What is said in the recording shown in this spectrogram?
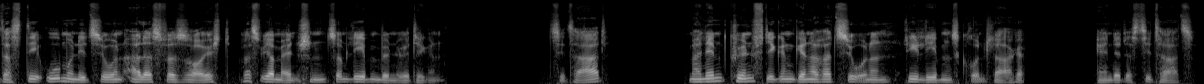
dass DU-Munition alles verseucht, was wir Menschen zum Leben benötigen. Zitat Man nimmt künftigen Generationen die Lebensgrundlage. Ende des Zitats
